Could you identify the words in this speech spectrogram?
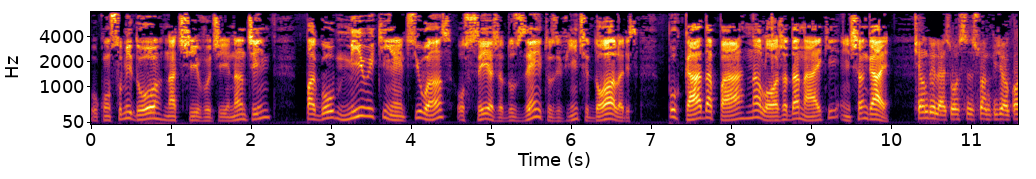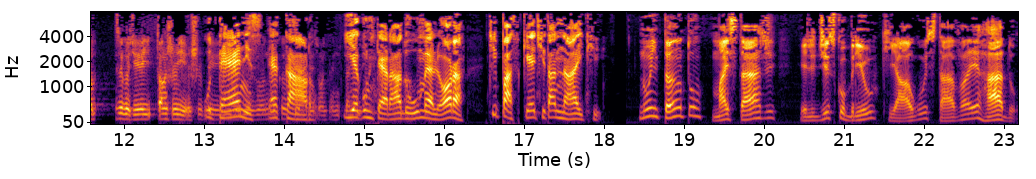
O consumidor nativo de Nanjing pagou 1.500 yuans, ou seja, 220 dólares, por cada par na loja da Nike em Xangai. O tênis é caro e é considerado o melhor de basquete da Nike. No entanto, mais tarde, ele descobriu que algo estava errado.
